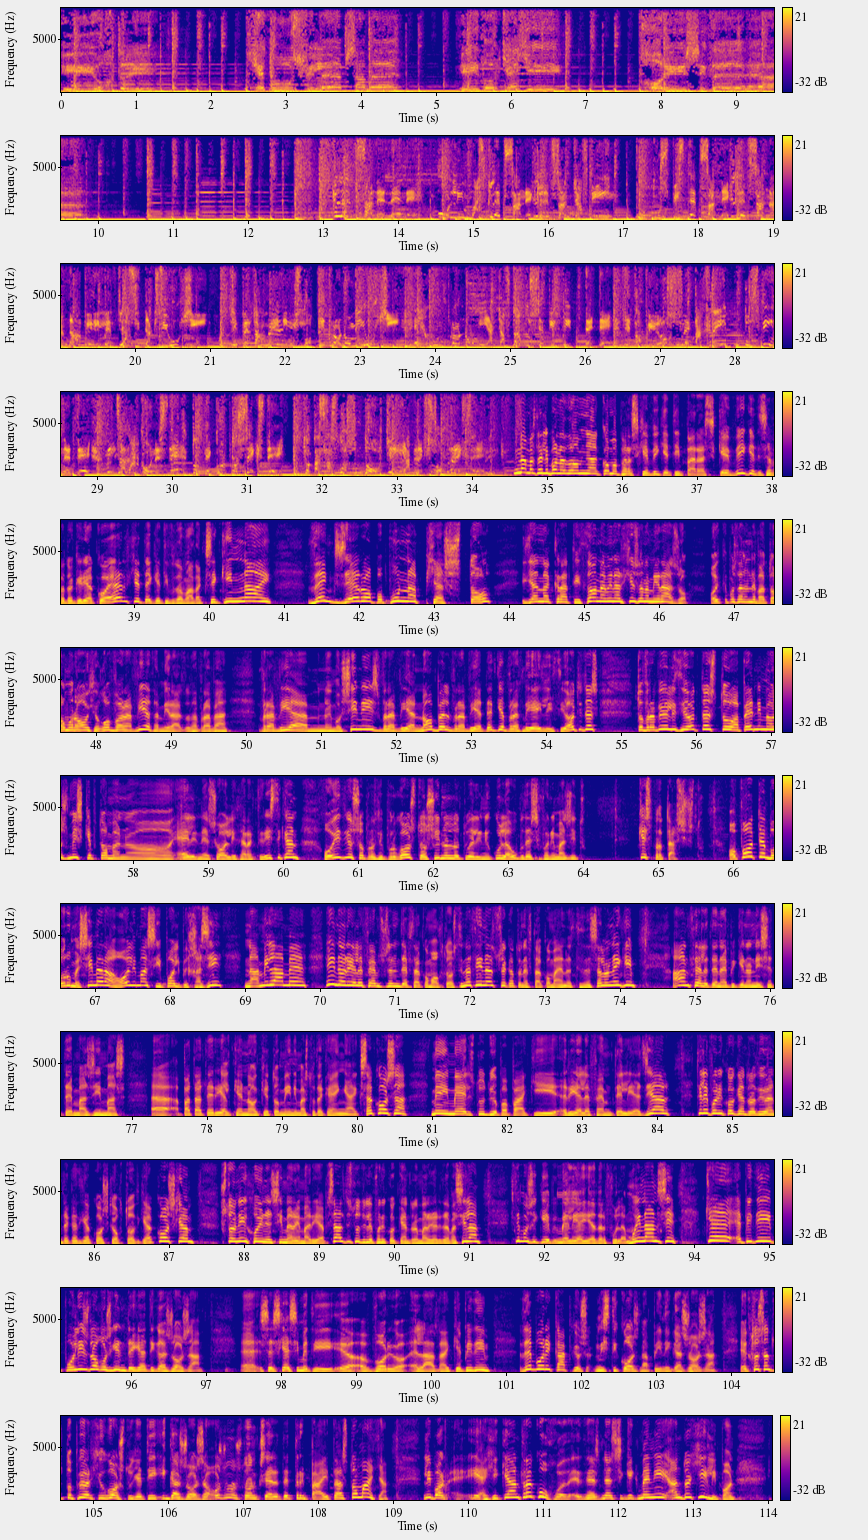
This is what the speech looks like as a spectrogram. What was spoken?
οι οχτροί και τους φιλέψαμε είδωρ και γη χωρίς ιδέα. Κλέψανε λένε, όλοι μας κλέψανε, κλέψαν κι αυτοί που τους πιστέψανε, κλέψαν ανάπηροι παιδιά συνταξιούχοι και πεθαμένοι μισθωτοί προνομιούχοι. Έχουν προνόμια κι αυτά τους επιπίπτεται και θα πληρώσουνε τα χρέη που τους δίνετε. Μην τσαλακώνεστε, το δεκόρ προσέξτε κι όταν σας δώσουν το ok απ' τρέξτε. Να είμαστε λοιπόν εδώ μια ακόμα Παρασκευή και τη Παρασκευή και τη Σαββατοκυριακό έρχεται και τη βδομάδα. Ξεκινάει. Δεν ξέρω από πού να πιαστώ για να κρατηθώ να μην αρχίσω να μοιράζω. Όχι και πώς θα λένε βατόμουρα, όχι. Εγώ βραβεία θα μοιράζω. Θα βραβεία, βραβεία νοημοσύνης, βραβεία Νόμπελ, βραβεία τέτοια, βραβεία ηλικιότητας. Το βραβείο ηλικιότητας το απένιμε ως μη σκεπτόμενο Έλληνες όλοι χαρακτηρίστηκαν. Ο ίδιος ο Πρωθυπουργός, το σύνολο του ελληνικού λαού που δεν συμφωνεί μαζί του και στις προτάσεις του. Οπότε μπορούμε σήμερα όλοι μας, οι υπόλοιποι χαζοί, να μιλάμε. Είναι ο Real FM στους 97,8 στην Αθήνα, στους 107,1 στη Θεσσαλονίκη. Αν θέλετε να επικοινωνήσετε μαζί μας, ε, πατάτε Real Κενό και το μήνυμα στο 19600 με email studio παπάκι realfm.gr τηλεφωνικό κέντρο 211 200 στον ήχο είναι σήμερα η Μαρία Ψάλτη στο τηλεφωνικό κέντρο η Μαργαρίτα Βασιλά στη μουσική επιμέλεια η αδερφούλα μου η Νάνση και επειδή πολλής λόγος γίνεται για την Γαζόζα ε, σε σχέση με τη ε, Βόρειο Ελλάδα και επειδή δεν μπορεί κάποιος νηστικός να πίνει γκαζόζα. Εκτός αν του το πει ο αρχηγός του, γιατί η γκαζόζα, ως γνωστόν, ξέρετε, τρυπάει τα στομάχια. Λοιπόν, ε, έχει και αντρακούχο. Θες μια συγκεκριμένη αντοχή, λοιπόν.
